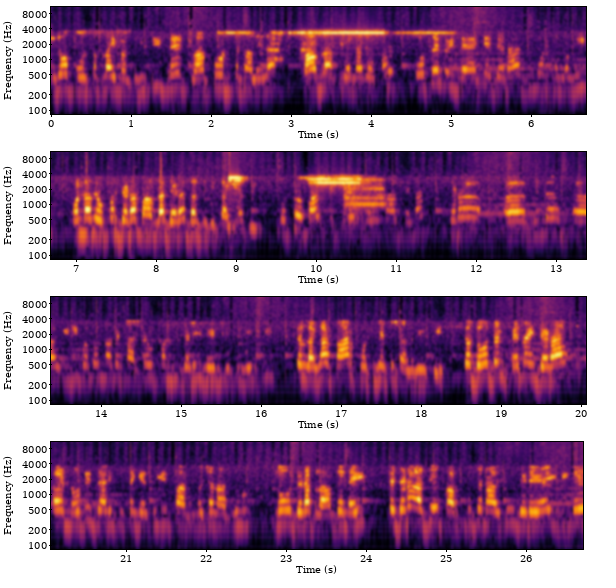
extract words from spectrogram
ਜਦੋਂ ਪੋਸਟ ਸਪਲਾਈ ਮੰਤਰੀ ਸੀ ਟ੍ਰੇਨ ਟਰਾਂਸਪੋਰਟ ਘਟਾਲੇ ਦਾ ਮਾਮਲਾ ਸੀ ਉਹਨਾਂ ਦੇ ਉੱਪਰ, ਉਸੇ ਨੂੰ ਲੈ ਕੇ ਜਿਹੜਾ ਵਿਜੀਲੈਂਸ ਵੱਲੋਂ ਵੀ ਉਹਨਾਂ ਦੇ ਉੱਪਰ ਜਿਹੜਾ ਮਾਮਲਾ ਜਿਹੜਾ ਦਰਜ ਕੀਤਾ ਗਿਆ ਸੀ। ਉਸ ਤੋਂ ਬਾਅਦ ਪਿਛਲੇ ਦੋ ਸਾਲ ਪਹਿਲਾਂ ਜਿਹੜਾ ਵਿਜੀਲੈਂਸ ਈਡੀ ਵੱਲੋਂ ਉਹਨਾਂ ਦੇ ਘਰ ਦੇ ਉੱਪਰ ਵੀ ਜਿਹੜੀ ਰੇਡ ਕੀਤੀ ਗਈ ਸੀ ਤੇ ਲਗਾਤਾਰ ਪੁੱਛਗਿੱਛ ਚੱਲ ਰਹੀ ਸੀ। ਤੇ ਦੋ ਦਿਨ ਪਹਿਲਾਂ ਹੀ ਜਿਹੜਾ ਨੋਟਿਸ ਜਾਰੀ ਕੀਤਾ ਗਿਆ ਸੀ ਭਾਰਤ ਭੂਸ਼ਣ ਆਸ਼ੂ ਨੂੰ ਜਿਹੜਾ ਬੁਲਾਉਣ ਦੇ ਲਈ। ਤੇ ਜਿਹੜਾ ਅੱਜ ਭਾਰਤ ਭੂਸ਼ਣ ਆਸ਼ੂ ਜਿਹੜੇ ਆ ਈਡੀ ਦੇ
